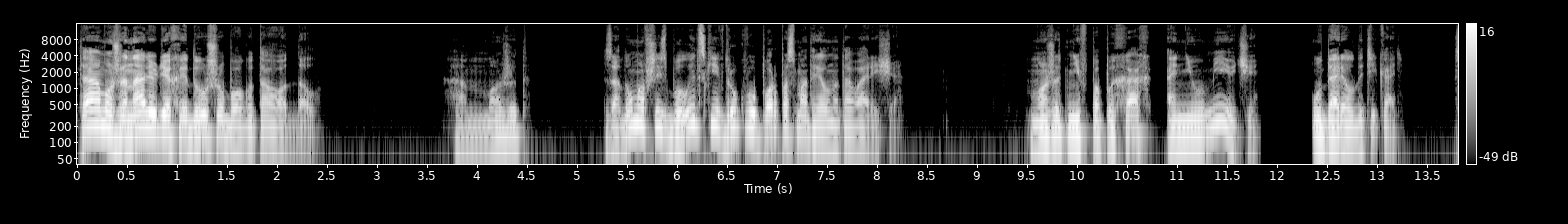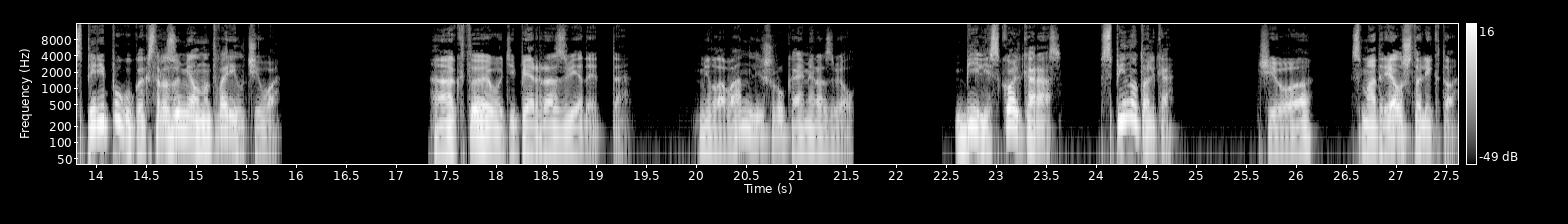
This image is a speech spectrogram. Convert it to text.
Там уже на людях и душу Богу-то отдал. А может... Задумавшись, Булыцкий вдруг в упор посмотрел на товарища. «Может, не в попыхах, а не умеючи?» — ударил дотекать. С перепугу, как сразумел, натворил чего. «А кто его теперь разведает-то?» Милован лишь руками развел. «Били сколько раз? В спину только?» «Чего? Смотрел, что ли, кто?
